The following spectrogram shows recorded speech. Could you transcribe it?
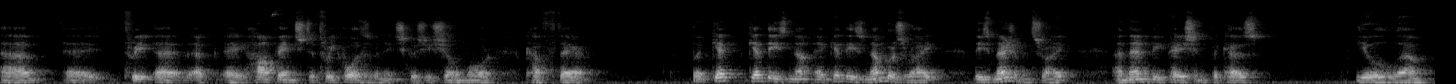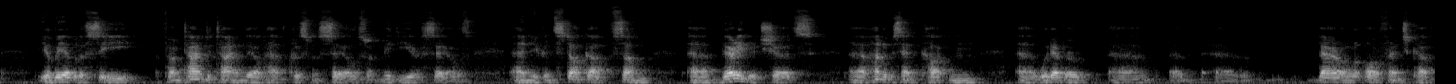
um, a, three, a, a half inch to three quarters of an inch because you show more cuff there. But get, get, these, uh, get these numbers right, these measurements right, and then be patient because you'll um, you'll be able to see from time to time they'll have Christmas sales or mid-year sales, and you can stock up some uh, very good shirts, uh, 100% cotton, uh, whatever uh, uh, barrel or French cuff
